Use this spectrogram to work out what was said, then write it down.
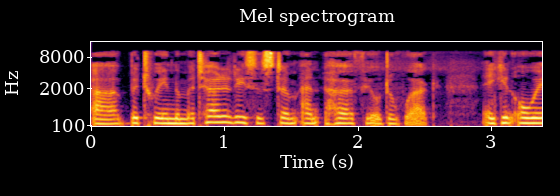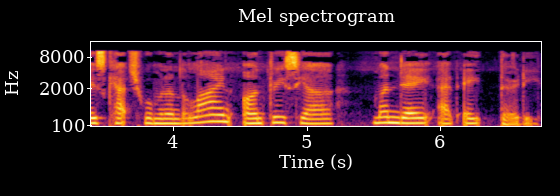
uh, between the maternity system and her field of work. And you can always catch Woman on the Line on 3CR Monday at 8.30.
